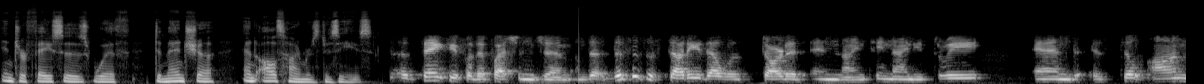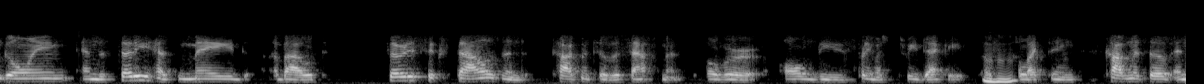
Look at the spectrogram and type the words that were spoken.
interfaces with dementia and Alzheimer's disease. Uh, thank you for the question, Jim. This is a study that was started in 1993 and is still ongoing, and the study has made about 36,000 cognitive assessments over all these pretty much three decades of mm-hmm. collecting cognitive and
